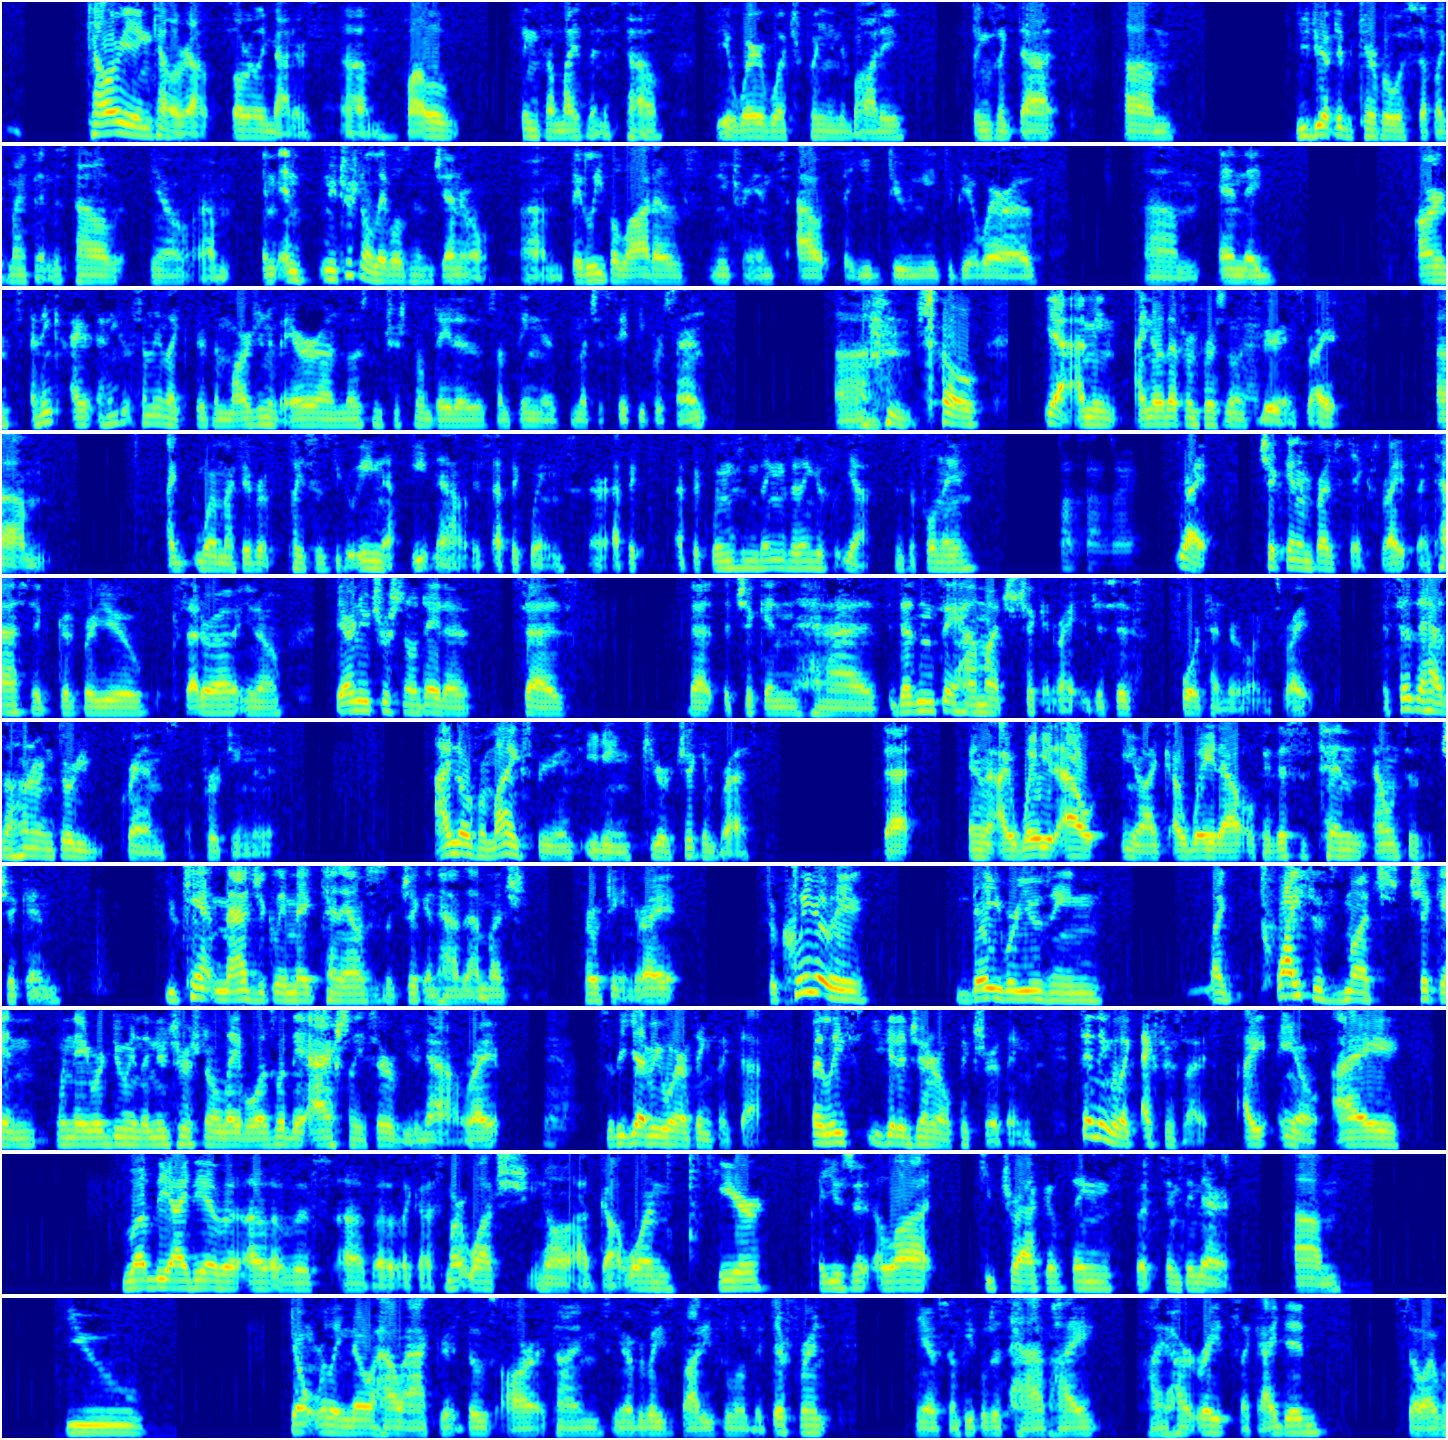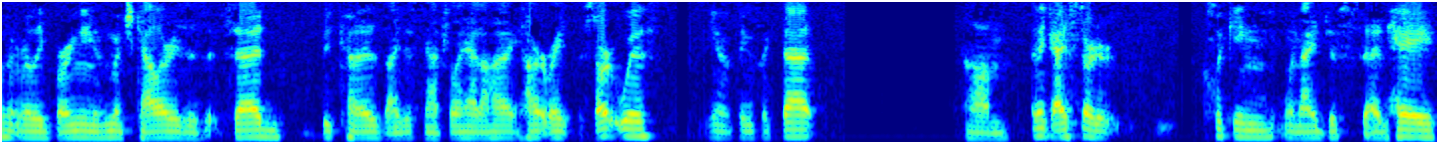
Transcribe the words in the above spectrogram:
calorie in, calorie out. That's all really matters. Um, follow things on MyFitnessPal. Be aware of what you're putting in your body, things like that. Um, you do have to be careful with stuff like MyFitnessPal, you know, um, and, and nutritional labels in general. Um, they leave a lot of nutrients out that you do need to be aware of, um, and they aren't. I think I, I think it was something like there's a margin of error on most nutritional data of something as much as fifty percent. Um, so, yeah, I mean, I know that from personal Nice. experience, right? Um, I, one of my favorite places to go eat now, eat now is Epic Wings or Epic Epic Wings and Things. I think is yeah, is the full name. That sounds right. Right, chicken and breadsticks. Right, fantastic, good for you, etc. You know, their nutritional data says that the chicken has. It doesn't say how much chicken, right? It just says four tenderloins, right? It says it has 130 grams of protein in it. I know from my experience eating pure chicken breast that, and I weighed out, you know, I, I weighed out, okay, this is 10 ounces of chicken. You can't magically make 10 ounces of chicken have that much protein, right? So clearly they were using like twice as much chicken when they were doing the nutritional label as what they actually serve you now, right? Yeah. So you gotta be aware of things like that. But at least you get a general picture of things. Same thing with like exercise. I, you know, I love the idea of a, of a, of a like a smartwatch. You know, I've got one here. I use it a lot, keep track of things, but same thing there. Um, you don't really know how accurate those are at times. You know, everybody's body's a little bit different. You know, some people just have high high heart rates like I did. So I wasn't really burning as much calories as it said because I just naturally had a high heart rate to start with, you know, things like that. Um, I think I started clicking when I just said, "Hey,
